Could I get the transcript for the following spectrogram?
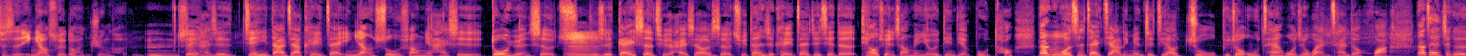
就是营养素也都很均衡，嗯，所以还是建议大家可以在营养素方面还是多元摄取，嗯、就是该摄取的还是要摄取，但是可以在这些的挑选上面有一点点不同。那如果是在家里面自己要煮，比如说午餐或者晚餐的话，那在这个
